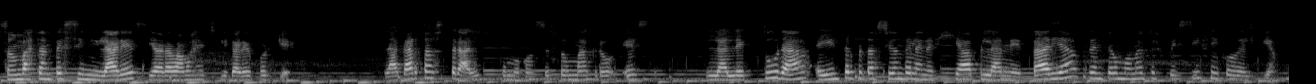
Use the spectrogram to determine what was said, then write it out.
son bastante similares y ahora vamos a explicar el por qué. La carta astral, como concepto macro, es la lectura e interpretación de la energía planetaria frente a un momento específico del tiempo.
